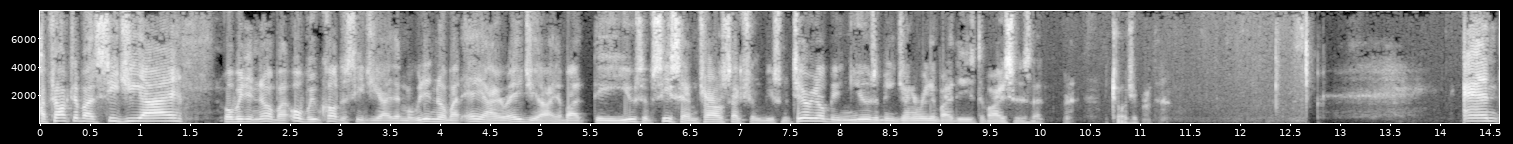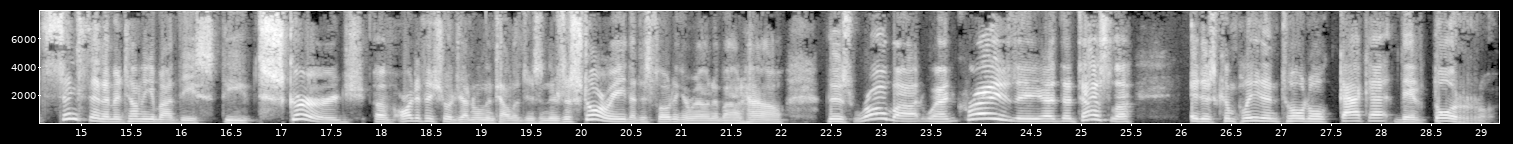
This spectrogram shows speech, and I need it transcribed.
I've talked about CGI. Well, we didn't know about. Oh, we called it CGI then, but we didn't know about AI or AGI. About the use of CSAM, child sexual abuse material, being used and being generated by these devices. That I told you about that. And since then, I've been telling you about these, the scourge of artificial general intelligence. And there's a story that is floating around about how this robot went crazy at the Tesla. It is complete and total caca del toro.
